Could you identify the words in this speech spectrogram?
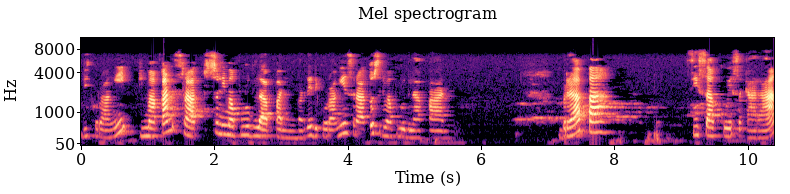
Dikurangi, dimakan 158. Berarti dikurangi 158. Berapa sisa kue sekarang?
